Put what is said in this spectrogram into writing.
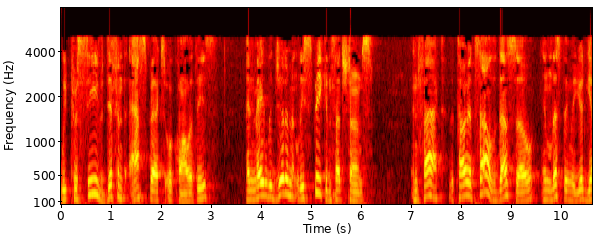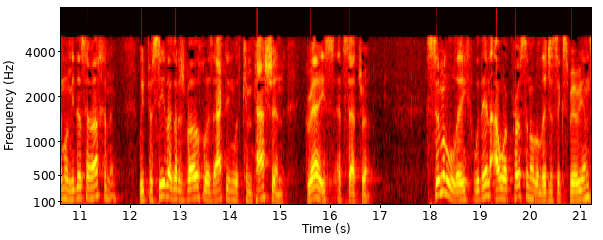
we perceive different aspects or qualities and may legitimately speak in such terms. In fact, the Torah itself does so in listing the Yud Gimel Midas HaRachamim we perceive HaKadosh Baruch Hu as acting with compassion, grace, etc. Similarly, within our personal religious experience,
